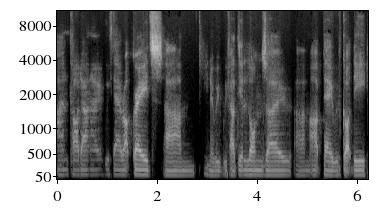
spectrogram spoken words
and Cardano with their upgrades. Um, you know, we, have had the Alonzo um, update. We've got the,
